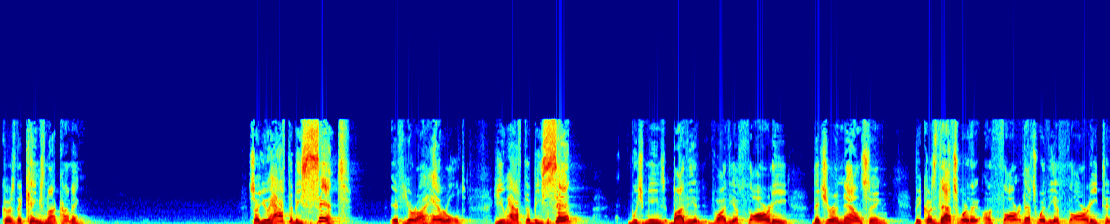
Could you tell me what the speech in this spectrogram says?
because the king's not coming. So you have to be sent if you're a herald. You have to be sent, which means by the, by the authority that you're announcing because that's where the authority, that's where the authority to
